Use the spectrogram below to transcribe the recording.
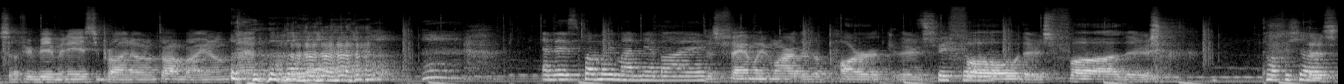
So if you're Vietnamese, you probably know what I'm talking about. You know what I'm saying? And there's Family Mart nearby. there's Family Mart. There's a park. There's Street pho. There's pho. There's Coffee shop. there's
